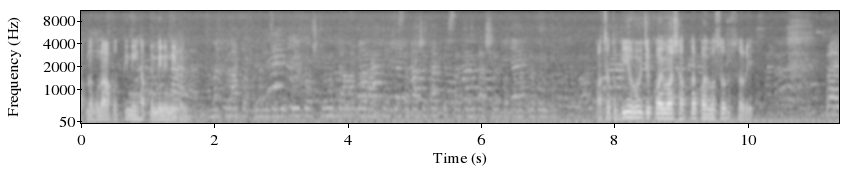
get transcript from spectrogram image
আপনার কোনো আপত্তি নেই আপনি মেনে নেবেন? আমার কোনো আপত্তি নেই। যদি কেউ কষ্টের মধ্যে আমার কেউ হাত ধরতেছে পাশে থাকতেছে তো আমি তার সাথে কথাবার্তা বলব। আচ্ছা তো বিয়ে হয়েছে কয় মাস আপনার? কয় বছর? সরি প্রায়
